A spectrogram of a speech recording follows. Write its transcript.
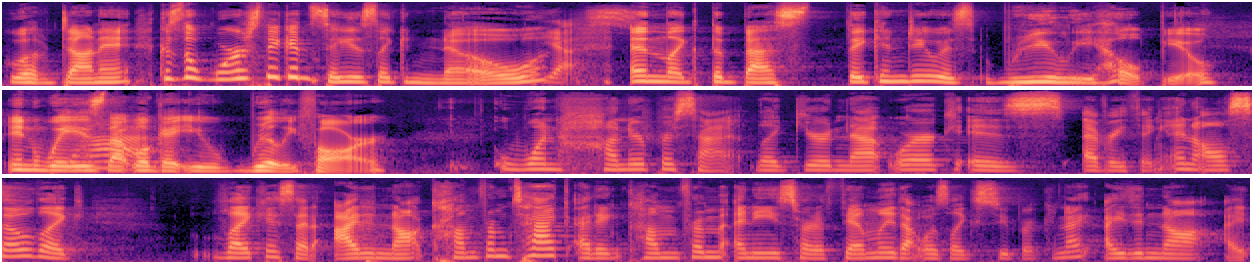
who have done it. Because the worst they can say is like no. Yes. And like the best they can do is really help you in ways that will get you really far. 100% like your network is everything. And also like like i said i did not come from tech. I didn't come from any sort of family that was like super connect i did not I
